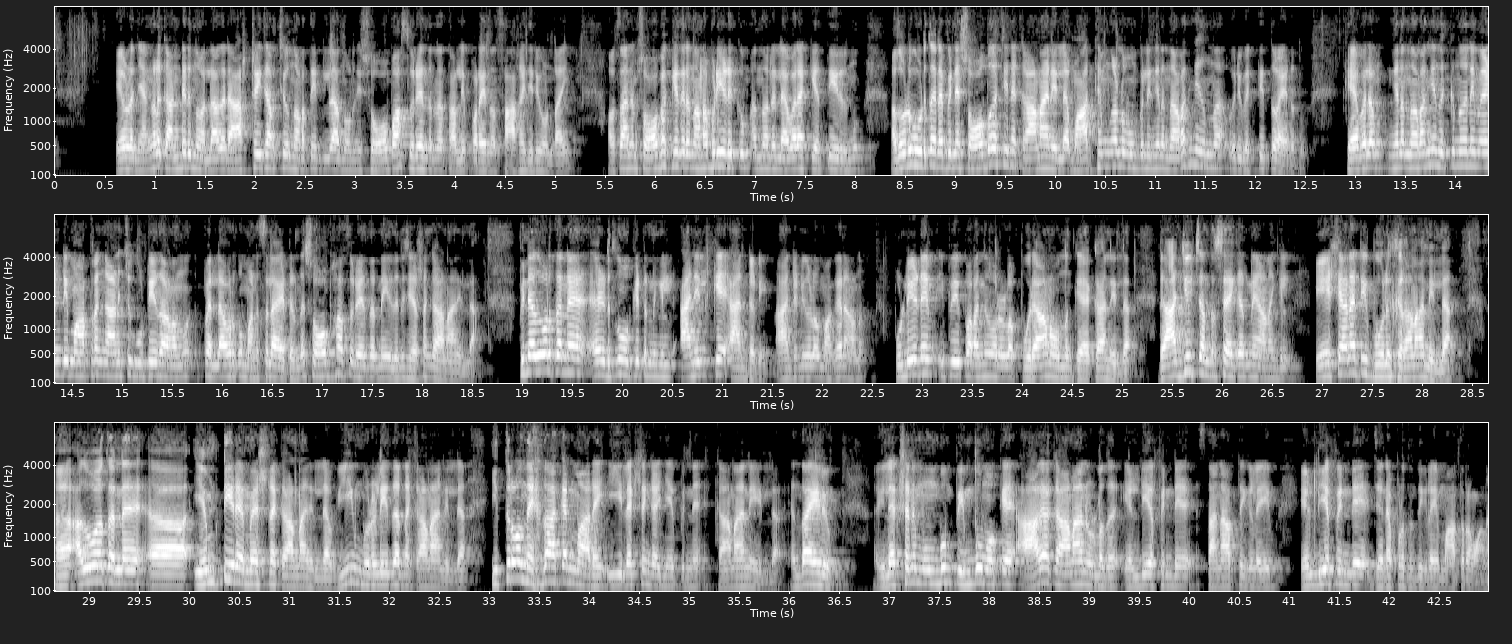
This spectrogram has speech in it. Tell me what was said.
എവിടെ ഞങ്ങൾ കണ്ടിരുന്നു അല്ലാതെ രാഷ്ട്രീയ ചർച്ചയൊന്നും നടത്തിയിട്ടില്ല എന്ന് പറഞ്ഞ് ശോഭാ സുരേന്ദ്രനെ തള്ളിപ്പറയുന്ന സാഹചര്യം ഉണ്ടായി. അവസാനം ശോഭയ്ക്കെതിരെ നടപടിയെടുക്കും എന്നൊരു ലെവലൊക്കെ എത്തിയിരുന്നു. അതോടുകൂടി തന്നെ പിന്നെ ശോഭച്ചിനെ കാണാനില്ല. മാധ്യമങ്ങളുടെ മുമ്പിൽ ഇങ്ങനെ നിറഞ്ഞു നിന്ന ഒരു വ്യക്തിത്വമായിരുന്നു. കേവലം ഇങ്ങനെ നിറഞ്ഞു നിൽക്കുന്നതിന് വേണ്ടി മാത്രം കാണിച്ചു കൂട്ടിയതാണെന്ന് ഇപ്പോൾ എല്ലാവർക്കും മനസ്സിലായിട്ടുണ്ട്. ശോഭാ സുരേന്ദ്രനെ ഇതിന് ശേഷം കാണാനില്ല. പിന്നെ അതുപോലെ തന്നെ എടുത്തു നോക്കിയിട്ടുണ്ടെങ്കിൽ അനിൽ കെ ആന്റണി. ആന്റണിയുടെ മകനാണ്. പുള്ളിയുടെയും ഇപ്പോൾ ഈ പറഞ്ഞ പോലുള്ള പുരാണമൊന്നും കേൾക്കാനില്ല. രാജീവ് ചന്ദ്രശേഖരനെ ആണെങ്കിൽ ഏഷ്യാനെറ്റിൽ പോലും കാണാനില്ല. അതുപോലെ തന്നെ എം ടി രമേശിനെ കാണാനില്ല. വി മുരളീധരനെ കാണാനില്ല. ഇത്രയും നേതാക്കന്മാരെ ഈ ഇലക്ഷൻ കഴിഞ്ഞ പിന്നെ കാണാനേ ഇല്ല. എന്തായാലും ഇലക്ഷന് മുമ്പും പിമ്പും ഒക്കെ ആകെ കാണാനുള്ളത് എൽ ഡി എഫിന്റെ സ്ഥാനാർത്ഥികളെയും എൽ ഡി എഫിന്റെ ജനപ്രതിനിധികളെയും മാത്രമാണ്.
